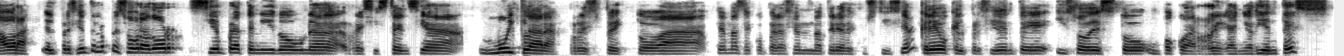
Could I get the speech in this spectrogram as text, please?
Ahora, el presidente López Obrador siempre ha tenido una resistencia muy clara respecto a temas de cooperación en materia de justicia. Creo que el presidente hizo esto un poco a regañadientes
